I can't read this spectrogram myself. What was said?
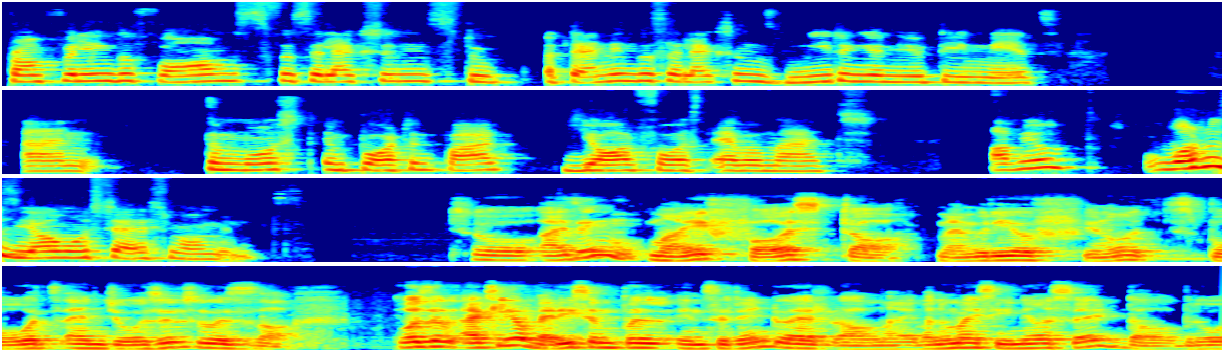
From filling the forms for selections to attending the selections, meeting your new teammates, and the most important part, your first ever match. Avyuk, what was your most cherished moment? So I think my first uh, memory of you know sports and Joseph's was uh, was a, actually a very simple incident where uh, my one of my seniors said, uh, "Bro,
